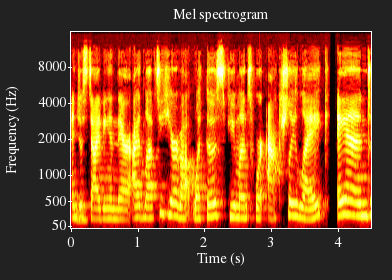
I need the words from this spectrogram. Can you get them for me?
and just mm-hmm. diving in there. I'd love to hear about what those few months were actually like and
